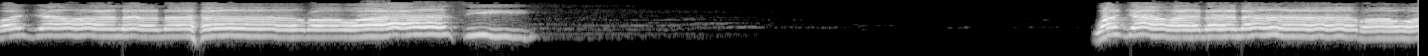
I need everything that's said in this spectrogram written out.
وجعل لها رواسي وجعل لها رواسي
